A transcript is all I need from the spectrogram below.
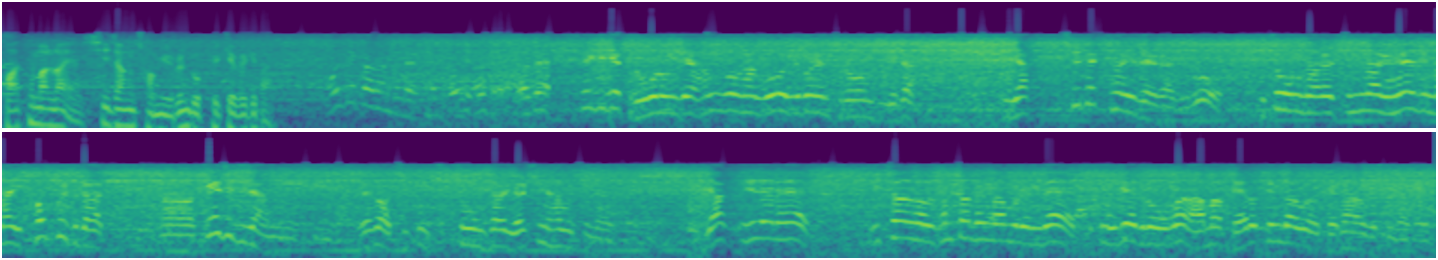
과테말라의 시장 점유율을 높일 계획이다. 어제. 세기계 들어오는 게 한국하고 일본에 들어온 기계가 약 700톤이 돼가지고 기초공사를 든든하게 해야지만 이 컴플트가 어, 깨지지 않습니다. 그래서 지금 기초공사를 열심히 하고 있습니다. 약 1년에 2,000에서 3,100만 불인데 지금 이게 들어오면 아마 배로 뛴다고 계산하고 있습니다. 저희가.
